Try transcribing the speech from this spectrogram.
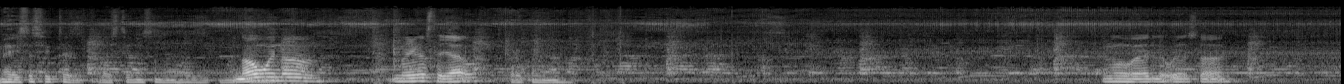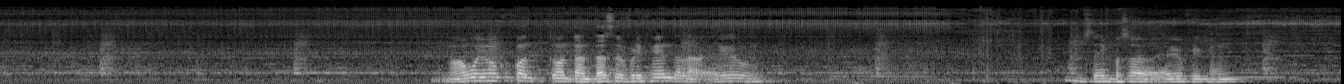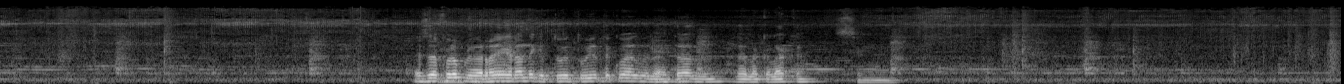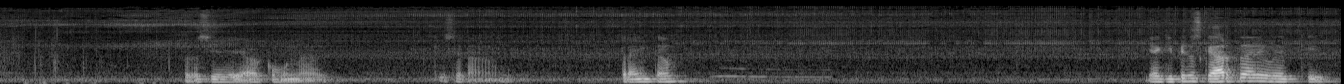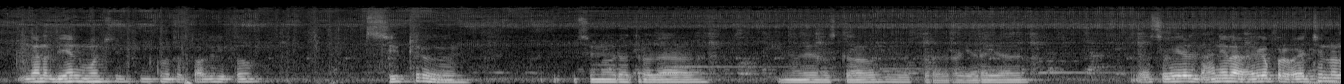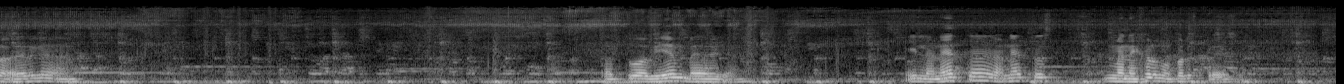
Me dices si te las tienes o no. No, güey, no. No llega hasta allá, güey. Creo que no. No, güey, le voy a saber. No, güey, yo cuando tantaste el freehand a la verga, güey. Está bien pasado de verga, freehand. Esa fue la primera raya grande que tuve tuyo, ¿te acuerdas? De la de atrás, güey, la de la calaca. Sí. Pero sí llegaba como una. ¿Qué será? 30. Y aquí empiezas a quedarte, Dani, güey. Aquí ganas bien, mucho con los tatuajes y todo. Sí, pero. Si me voy a otro lado. No voy a los cabos, para rayar allá. A ir el a la verga, aprovechenlo la verga. Tatúa bien, verga. Y la neta, la neta, maneja los mejores precios.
